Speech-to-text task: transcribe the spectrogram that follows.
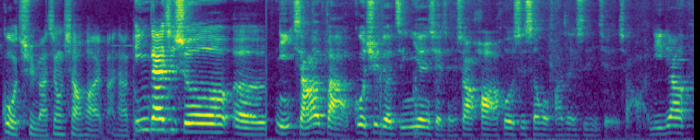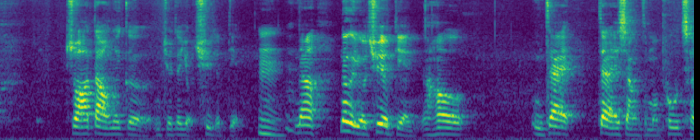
过去嘛？是用笑话来把它应该是说，呃，你想要把过去的经验写成笑话，或者是生活发生的事情写成笑话，你一定要抓到那个你觉得有趣的点。嗯那那个有趣的点，然后你再再来想怎么铺陈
